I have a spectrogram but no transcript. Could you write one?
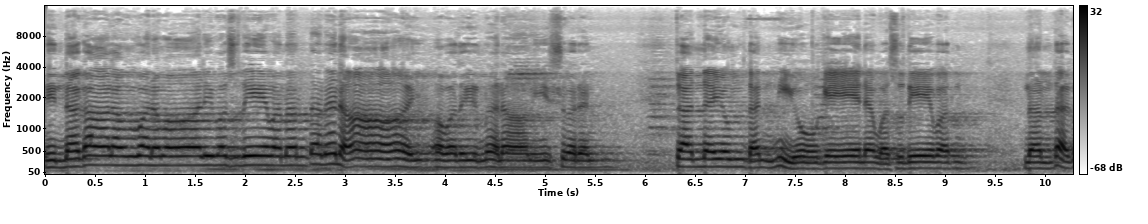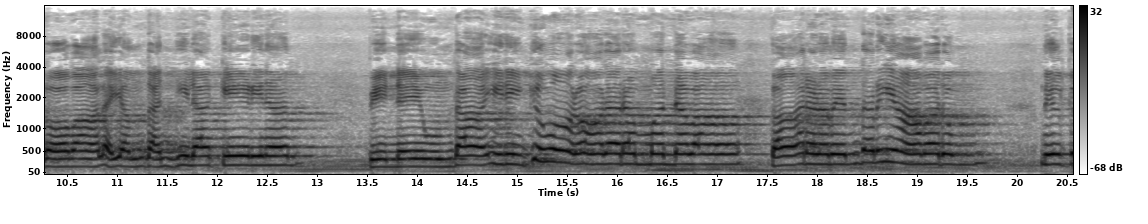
നിന്ന കാലം വനമാലി വസുദേവനന്ദനായി അവതീർണനാം ഈശ്വരൻ. തന്നെയും തന്നിയോഗേന വസുദേവർ നന്ദഗോപാലയം തന്നിലാക്കേടിനാൻ പിന്നെയും ഉണ്ടായിരിക്കും ഓരോതരം കാരണം കാരണമെന്തറിയാവതും? നിൽക്ക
